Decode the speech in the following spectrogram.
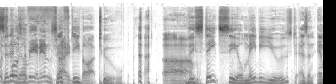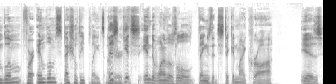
was Senate supposed Bill to be an inside 52. thought. The Um, state seal may be used as an emblem for emblem specialty plates. this under gets into one of those little things that stick in my craw. Is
